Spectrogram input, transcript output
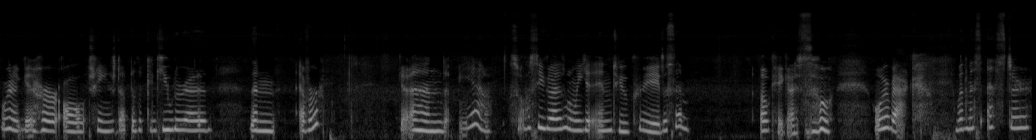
We're gonna get her all changed up and looking cuter than ever. And yeah, so I'll see you guys when we get into Create a Sim. Okay, guys, so we're back with Miss Esther.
